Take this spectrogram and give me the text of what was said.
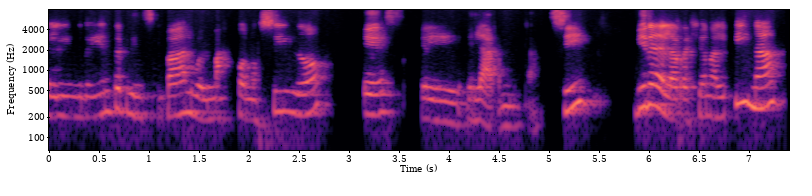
el ingrediente principal o el más conocido es el, árnica. ¿sí? Viene de la región alpina,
